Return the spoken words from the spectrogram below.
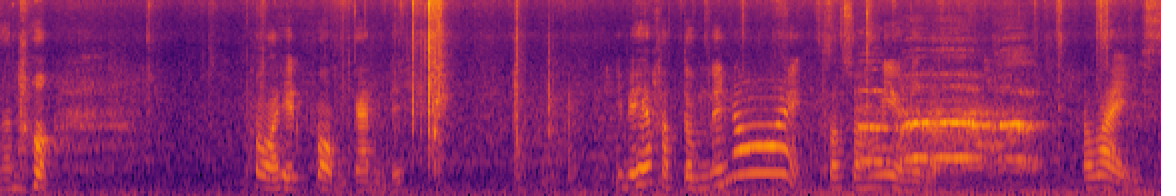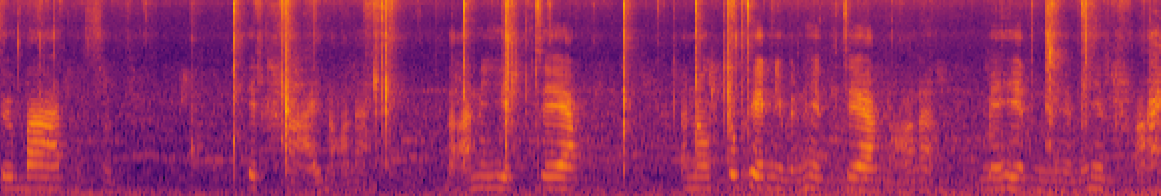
ซะเนาะเพราะว่าเฮ็ดพร้อมกันเด้อีเบ้ข้าวต้มน้อยๆเท่าสองนิ้วนี่แหละ เอาไว้ซื้อบาทเฮ็ดขายเนาะน่ะแล้วอันนี้เฮ็ดแจกอันน้องตุกเฮ็ดนี่มันเฮ็ดแจกเนาะน่ะไม่เฮ็ดไม่เฮ็ดขาย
